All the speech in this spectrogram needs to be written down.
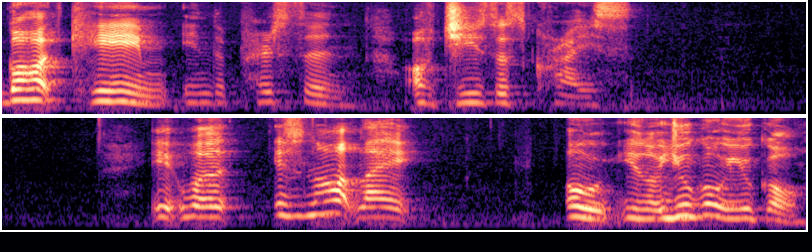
God came in the person of Jesus Christ. It was, it's not like, oh, you know, you go, you go.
